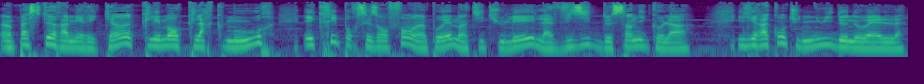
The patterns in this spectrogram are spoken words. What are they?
un pasteur américain, Clément Clark Moore, écrit pour ses enfants un poème intitulé La visite de Saint Nicolas. Il y raconte une nuit de Noël.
